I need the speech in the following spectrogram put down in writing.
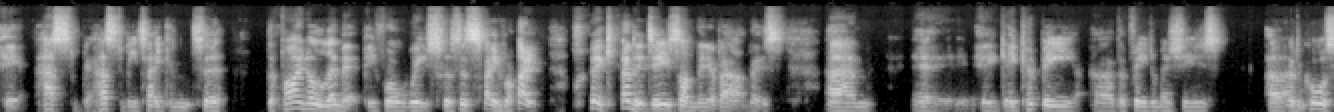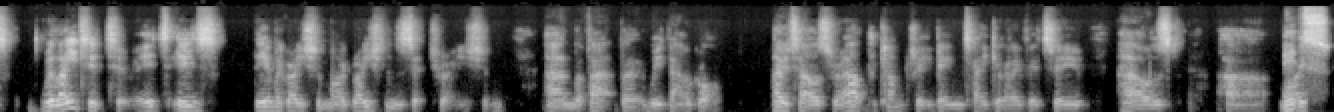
it has to, it has to be taken to the final limit before we sort of say, right, we're going to do something about this. And it, it could be uh, the freedom issues. Uh, and of course, related to it is the immigration migration situation and the fact that we've now got hotels throughout the country being taken over to house. Uh, it's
